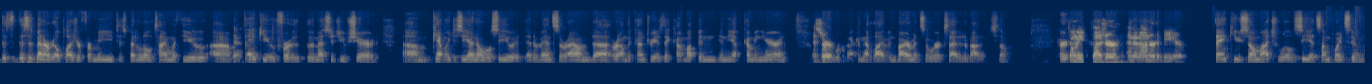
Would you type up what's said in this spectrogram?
this this has been a real pleasure for me to spend a little time with you. Um, yeah. Thank you for the message you've shared. Um, can't wait to see. I know we'll see you at, at events around uh, around the country as they come up in in the upcoming year. And yes, sir. We're, we're back in that live environment, so we're excited about it. So, Kurt, Tony, pleasure and an honor to be here. Thank you so much. We'll see you at some point soon.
